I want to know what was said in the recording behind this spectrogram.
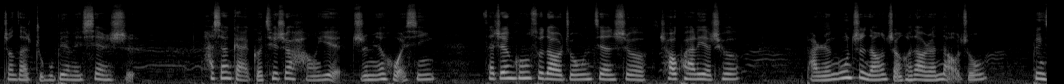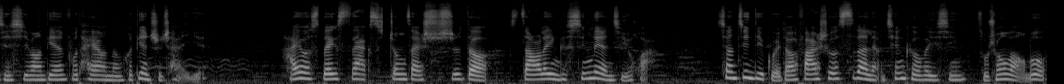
正在逐步变为现实。他想改革汽车行业，殖民火星，在真空隧道中建设超快列车，把人工智能整合到人脑中，并且希望颠覆太阳能和电池产业。还有 SpaceX 正在实施的 Starlink 星链计划，向近地轨道发射四万两千颗卫星，组成网络，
